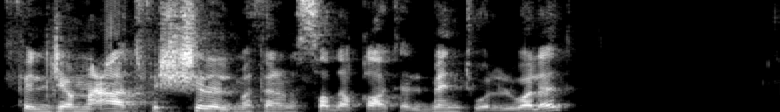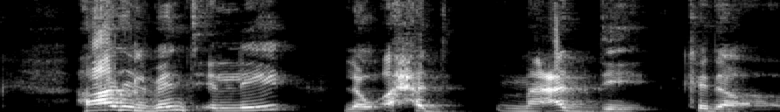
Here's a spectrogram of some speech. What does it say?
في الجامعات في الشلل مثلا الصداقات البنت ولا الولد. هذه البنت اللي لو أحد معدي كذا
